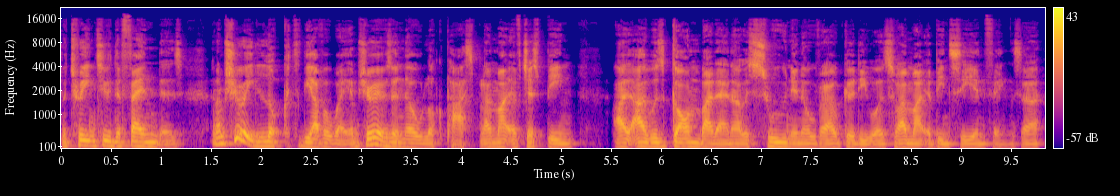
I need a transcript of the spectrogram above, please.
between two defenders. And I'm sure he looked the other way. I'm sure it was a no look pass, but I might have just been. I, I was gone by then. I was swooning over how good he was, so I might have been seeing things. Uh,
